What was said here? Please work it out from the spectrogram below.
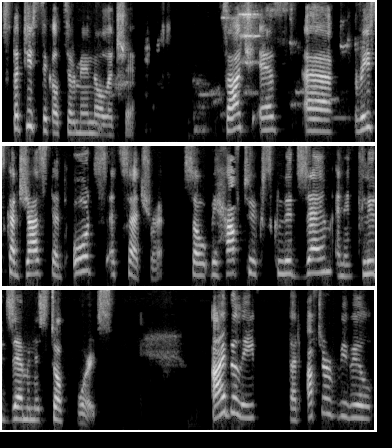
statistical terminology, such as uh, risk-adjusted odds, etc. So we have to exclude them and include them in the stop words. I believe that after we will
